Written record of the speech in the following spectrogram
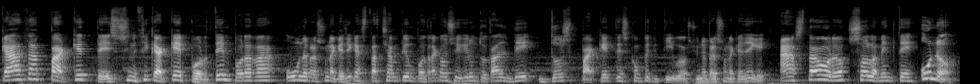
cada paquete. Eso significa que por temporada una persona que llegue hasta Champion podrá conseguir un total de dos paquetes competitivos y una persona que llegue hasta oro solamente uno.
